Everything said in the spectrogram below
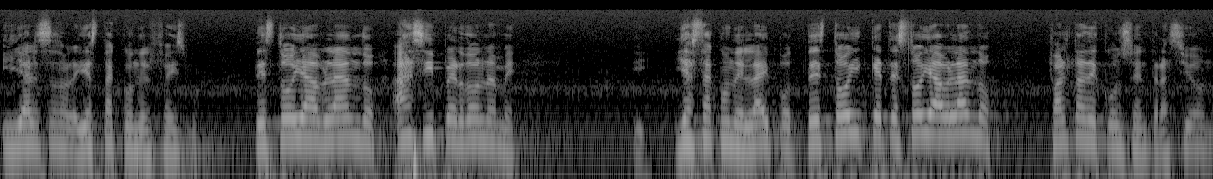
Y, ya le estás hablando, ya está con el Facebook. Te estoy hablando. Ah, sí, perdóname. Y ya está con el iPod. Te estoy, que te estoy hablando. Falta de concentración.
